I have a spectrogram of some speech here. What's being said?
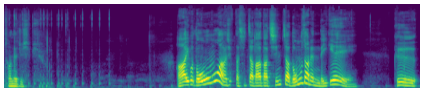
전해주십시오. 아 이거 너무 아쉽다 진짜 나나 진짜 너무 잘했는데 이게 그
